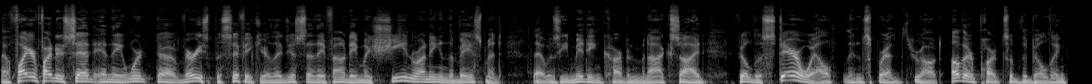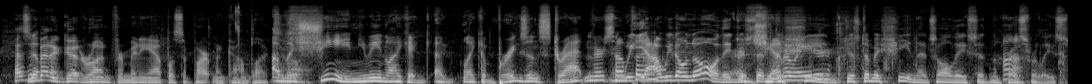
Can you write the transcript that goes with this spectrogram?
Now, firefighters said, and they weren't uh, very specific here, they just said they found a machine running in the basement that was emitting carbon monoxide, filled a stairwell, and spread throughout other parts of the building. Hasn't No- been a good run for Minneapolis apartment complexes. A machine? You mean like a, a like a Briggs and Stratton or something? We, yeah, we don't know. They Or just a said generator. machine. Just a machine. That's all they said in the press release.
